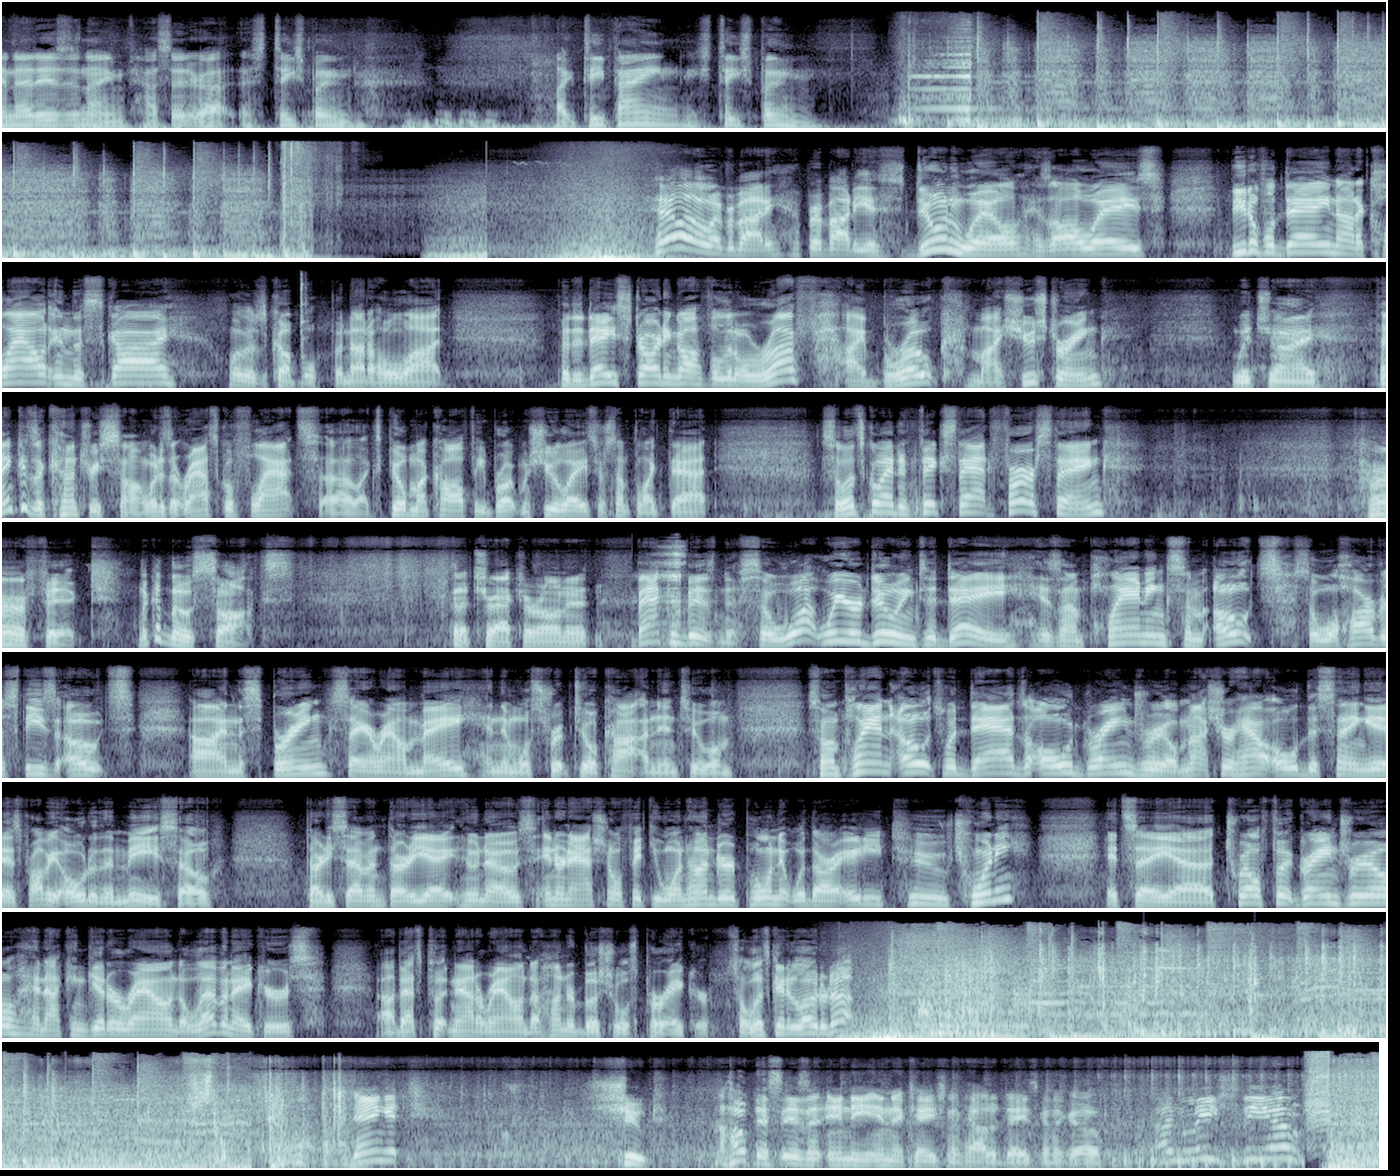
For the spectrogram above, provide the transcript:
And that is his name. I said it right. That's Teaspoon. like T-Pain, he's Teaspoon. Hello everybody, hope everybody is doing well as always. Beautiful day, not a cloud in the sky. Well, there's a couple, but not a whole lot. But today's starting off a little rough. I broke my shoestring, which I think is a country song. What is it, Rascal Flatts? Uh, like spilled my coffee, broke my shoelace or something like that. So let's go ahead and fix that first thing. Perfect. Look at those socks. Got a tractor on it. Back in business. So what we are doing today is I'm planting some oats. So we'll harvest these oats uh, in the spring, say around May, and then we'll strip till cotton into them. So I'm planting oats with dad's old grain drill. I'm not sure how old this thing is, probably older than me. So 37, 38, who knows. International 5100, pulling it with our 8220. It's a uh, 12 foot grain drill and I can get around 11 acres. Uh, that's putting out around 100 bushels per acre. So let's get it loaded up. Dang it. Shoot. I hope this isn't any indication of how today's gonna go. Unleash the oat!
